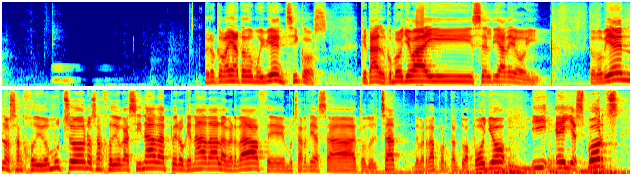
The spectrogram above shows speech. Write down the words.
Espero que vaya todo muy bien, chicos. ¿Qué tal? ¿Cómo lo lleváis el día de hoy? ¿Todo bien? Nos han jodido mucho, nos han jodido casi nada, espero que nada, la verdad. Eh, muchas gracias a todo el chat, de verdad, por tanto apoyo. Y Sports,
